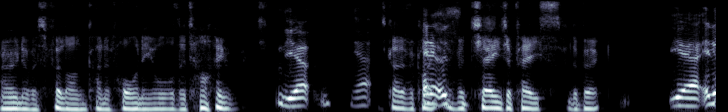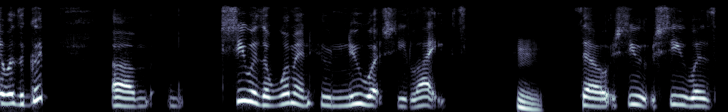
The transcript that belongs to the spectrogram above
Mona was full on kind of horny all the time. Yeah. Yeah. It's kind of a And it quite was of a change of pace for the book. yeah, and it was a good um she was a woman who knew what she liked. Hmm. So she she was,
